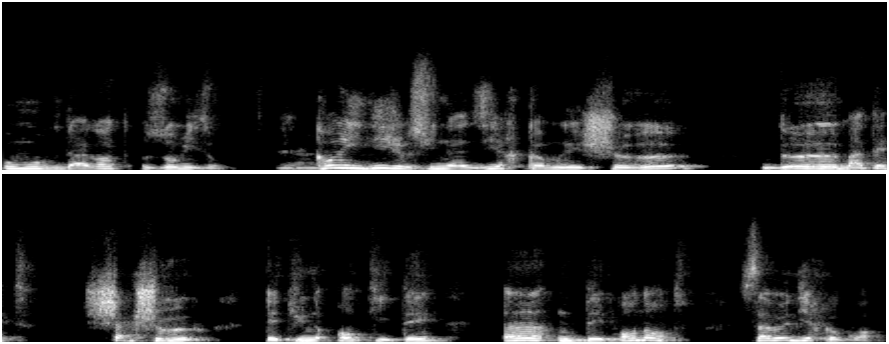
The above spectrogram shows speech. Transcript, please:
umuvdarot zomizo. Quand il dit je suis nazir comme les cheveux de ma tête, chaque cheveu est une entité indépendante. Ça veut dire que quoi?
